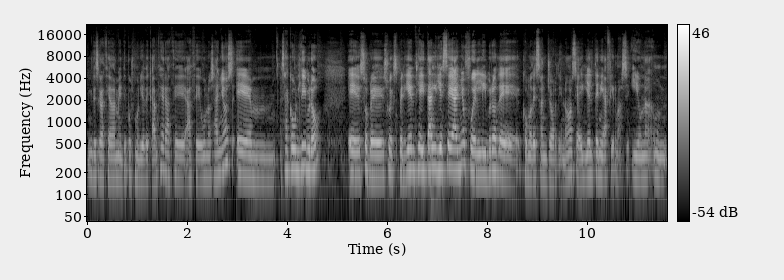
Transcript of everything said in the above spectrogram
desgraciadamente pues murió de cáncer hace, hace unos años, em, sacó un libro eh, sobre su experiencia y tal, y ese año fue el libro de, como de San Jordi, ¿no? O sea, y él tenía firmas, y una, un,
